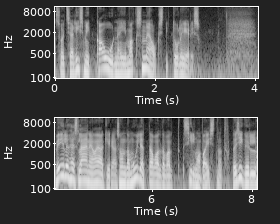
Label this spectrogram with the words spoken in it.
sotsialismi kauneimaks näoks tituleeris? Veel ühes lääne ajakirjas on ta muljetavaldavalt silma paistnud. tõsi küll,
